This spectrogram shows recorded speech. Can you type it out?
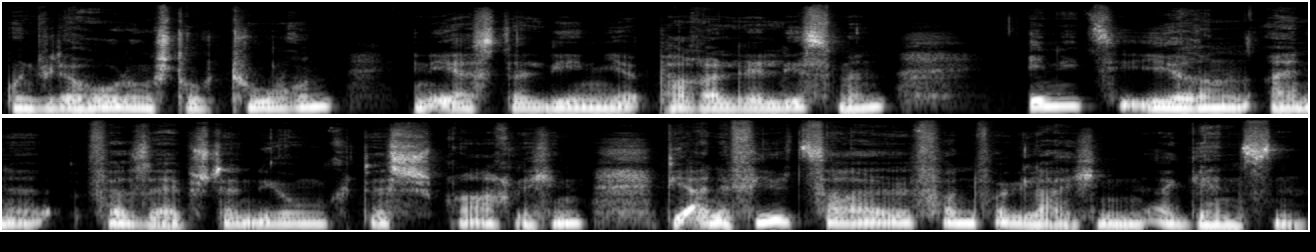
und Wiederholungsstrukturen, in erster Linie Parallelismen, initiieren eine Verselbstständigung des Sprachlichen, die eine Vielzahl von Vergleichen ergänzen.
